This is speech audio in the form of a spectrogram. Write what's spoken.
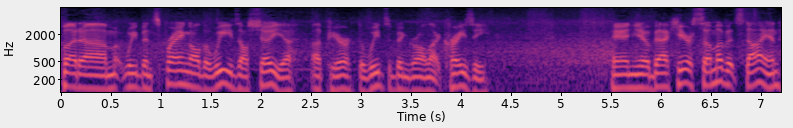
but um, we've been spraying all the weeds. I'll show you up here. The weeds have been growing like crazy. And you know, back here, some of it's dying.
